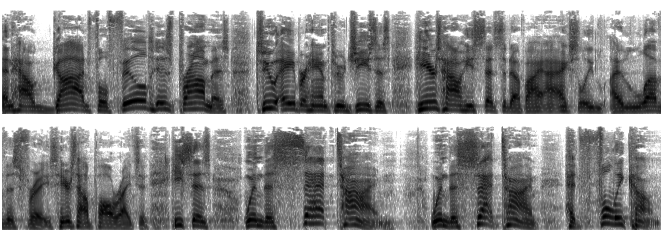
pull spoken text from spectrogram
and how God fulfilled his promise to Abraham through Jesus, here's how he sets it up. I, I actually, I love this phrase. Here's how Paul writes it. He says, when the set time, when the set time had fully come,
